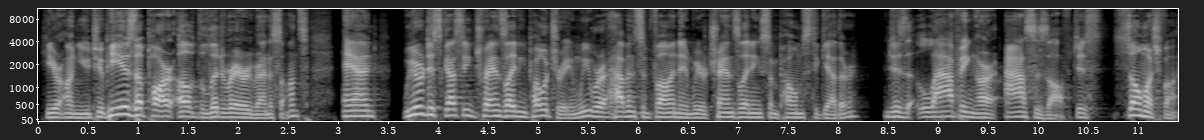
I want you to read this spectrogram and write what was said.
here on YouTube. He is a part of the literary renaissance. And we were discussing translating poetry, and we were having some fun, and we were translating some poems together, just laughing our asses off. Just so much fun.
